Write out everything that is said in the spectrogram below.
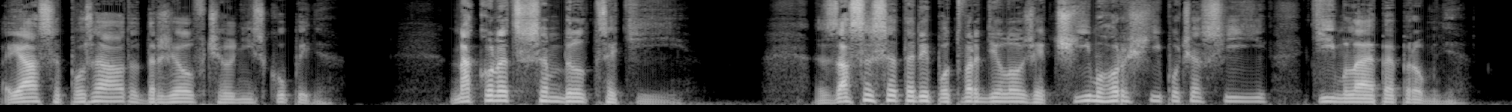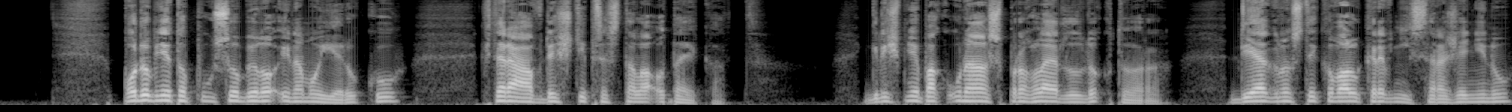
a já se pořád držel v čelní skupině. Nakonec jsem byl třetí. Zase se tedy potvrdilo, že čím horší počasí, tím lépe pro mě. Podobně to působilo i na moji ruku, která v dešti přestala otékat. Když mě pak u nás prohlédl doktor, diagnostikoval krevní sraženinu,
